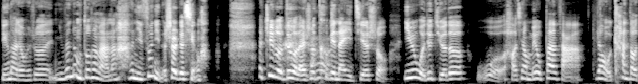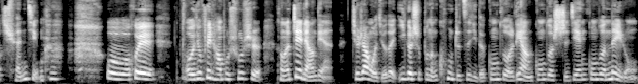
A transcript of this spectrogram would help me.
领导就会说：“你问那么多干嘛呢？你做你的事儿就行了。” 这个对我来说特别难以接受，因为我就觉得我好像没有办法让我看到全景，我我会我就非常不舒适。可能这两点就让我觉得，一个是不能控制自己的工作量、工作时间、工作内容，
